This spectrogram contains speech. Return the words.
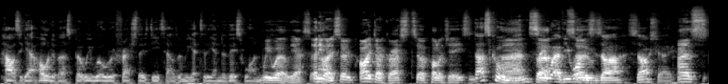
how to get hold of us, but we will refresh those details when we get to the end of this one. We will, yes. Anyway, so I digressed, so apologies. That's cool, Uh, man. Say whatever you want. This is our, our show. As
